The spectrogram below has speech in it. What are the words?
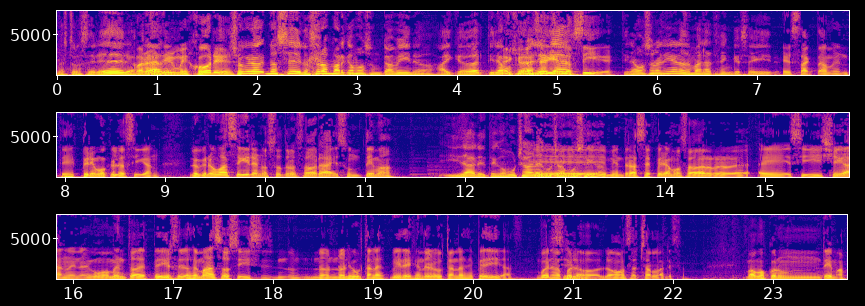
Nuestros herederos. ¿Van a claro. venir mejores? Yo creo, no sé, nosotros marcamos un camino. Hay que ver, tiramos Hay que ver unas si alguien lo líneas. sigue. Tiramos una línea, los demás la tienen que seguir. Exactamente. Esperemos que lo sigan. Lo que nos va a seguir a nosotros ahora es un tema. Y dale, tengo muchas ganas de escuchar eh, música. Mientras esperamos a ver eh, si llegan en algún momento a despedirse los demás o si no, no- no les gustan las despedidas. Hay gente que le gustan las despedidas. Bueno, Sí. después lo, lo vamos a charlar eso. Vamos con un tema.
